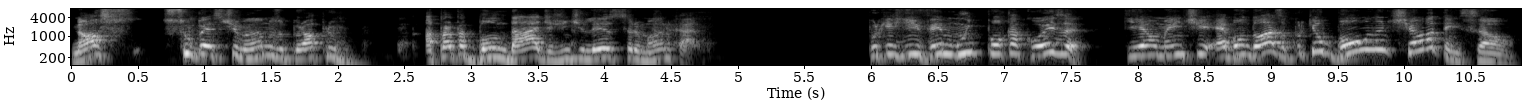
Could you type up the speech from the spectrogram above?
Nós subestimamos o próprio a própria bondade, a gentileza do ser humano, cara. Porque a gente vê muito pouca coisa que realmente é bondosa, porque o bom não te chama atenção.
